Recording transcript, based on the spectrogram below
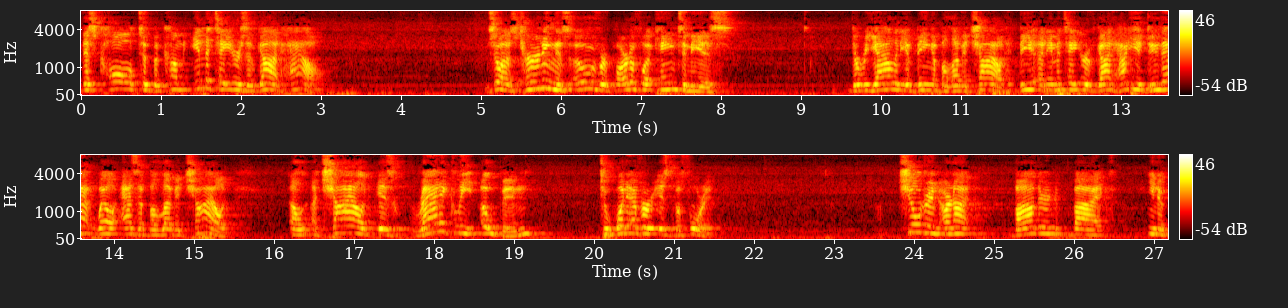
this call to become imitators of God. How? so I was turning this over. Part of what came to me is the reality of being a beloved child. Be an imitator of God. How do you do that? Well, as a beloved child, a, a child is radically open to whatever is before it. Children are not bothered by, you know,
